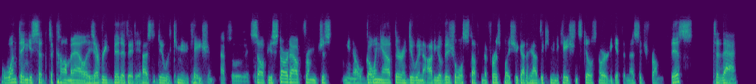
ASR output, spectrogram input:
One thing you said that's a commonality is every bit of it, it has to do with communication. Absolutely. So if you start out from just, you know, going out there and doing audiovisual stuff in the first place, you got to have the communication skills in order to get the message from this to that.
